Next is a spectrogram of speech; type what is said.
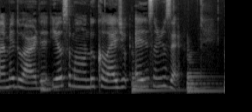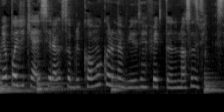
nome é Eduarda e eu sou aluna do Colégio Ed São José. Meu podcast será sobre como o coronavírus vem afetando nossas vidas.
